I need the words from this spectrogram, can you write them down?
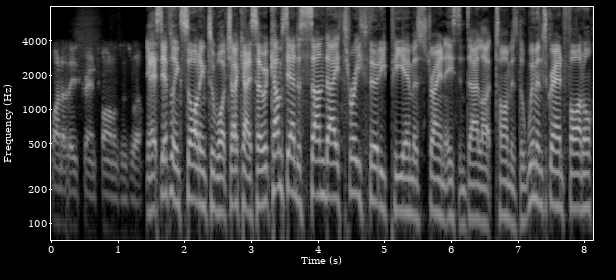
one of these grand finals as well. Yeah, it's definitely exciting to watch. Okay, so it comes down to Sunday, 3:30 p.m. Australian Eastern Daylight Time is the women's grand final,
